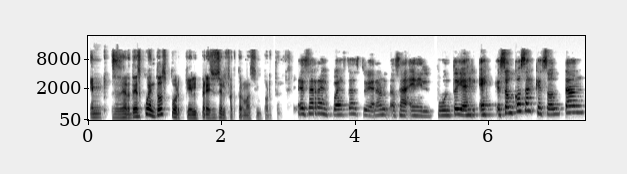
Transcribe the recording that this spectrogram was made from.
tienes que hacer descuentos porque el precio es el factor más importante. Esas respuestas estuvieron, o sea, en el punto y es, son cosas que son tan,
